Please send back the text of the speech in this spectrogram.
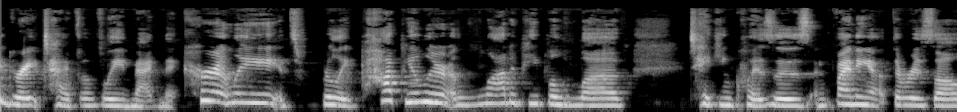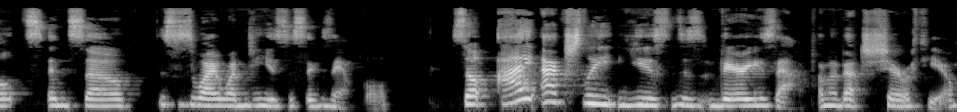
a great type of lead magnet currently. It's really popular. A lot of people love taking quizzes and finding out the results. And so this is why I wanted to use this example. So I actually use this very zap I'm about to share with you.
